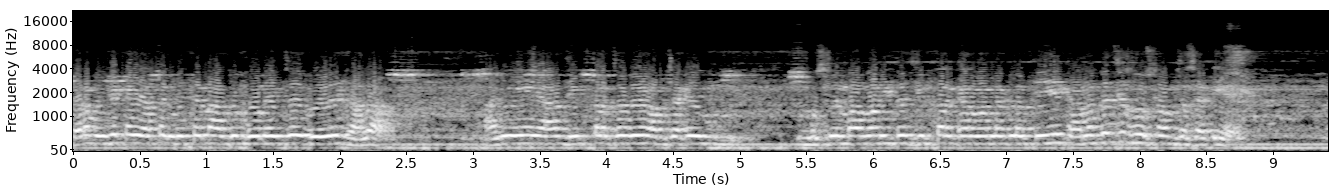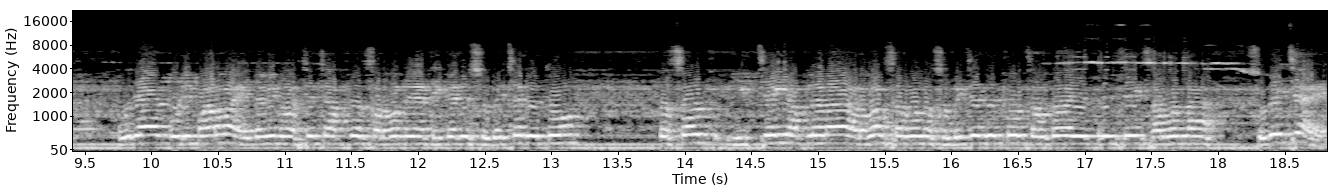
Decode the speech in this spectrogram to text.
खरं म्हणजे काही आता नेत्यांना अजून बोलायचा वेळ झाला. आणि आज इफ्तारचा वेळ आमच्या काही मुस्लिम बांधवांनी इथं इफ्तार करावा लागला ती एक आनंदाचीच गोष्ट आमच्यासाठी आहे. उद्या गुढीपाडवा आहे नवीन वर्षाच्या आपल्या सर्वांना या ठिकाणी शुभेच्छा देतो. तसंच ईदच्याही आपल्याला अडवान्स सर्वांना शुभेच्छा देतो. चौदा एप्रिलच्याही सर्वांना शुभेच्छा आहे.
